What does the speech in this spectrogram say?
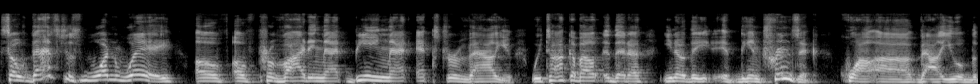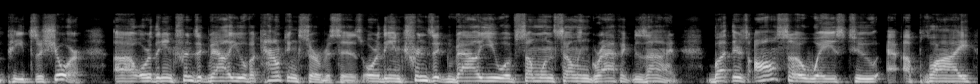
So that's just one way of of providing that, being that extra value. We talk about that, uh, you know, the the intrinsic qual- uh, value of the pizza, sure, uh, or the intrinsic value of accounting services, or the intrinsic value of someone selling graphic design. But there's also ways to apply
